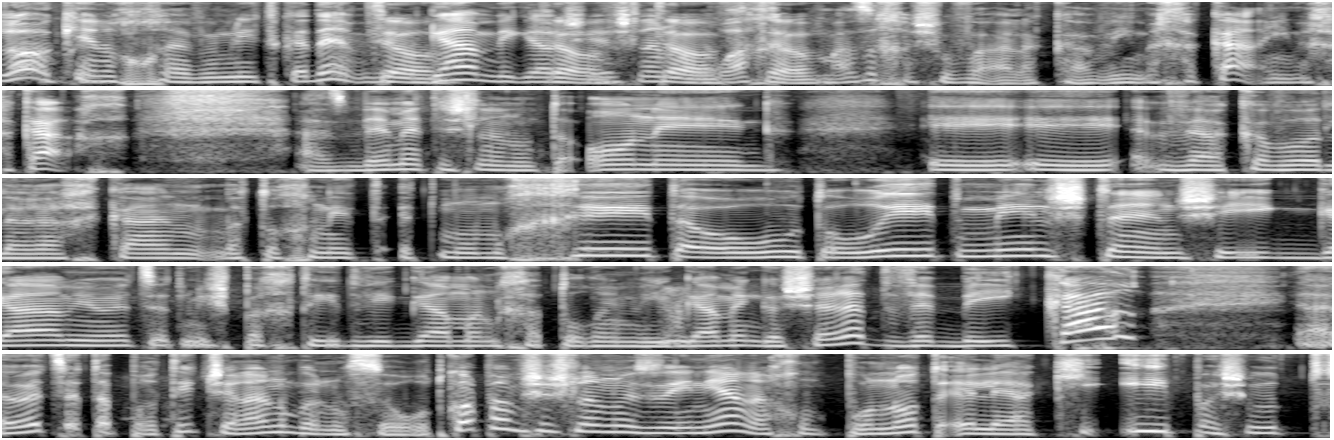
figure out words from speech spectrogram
לא, כי אנחנו חייבים להתקדם. וגם בגלל שיש לנו טוב. מה זה חשובה על הקו? היא מחכה, היא מחכה לך. אז באמת יש לנו את העונג אה, אה, והכבוד לארח כאן בתוכנית את מומחית ההורות אורית מילשטיין, שהיא גם יועצת משפחתית והיא גם מנחת הורים והיא גם מגשרת, ובעיקר היועצת הפרטית שלנו בנושא הורות. כל פעם שיש לנו איזה עניין, אנחנו פונות אליה, כי היא פשוט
